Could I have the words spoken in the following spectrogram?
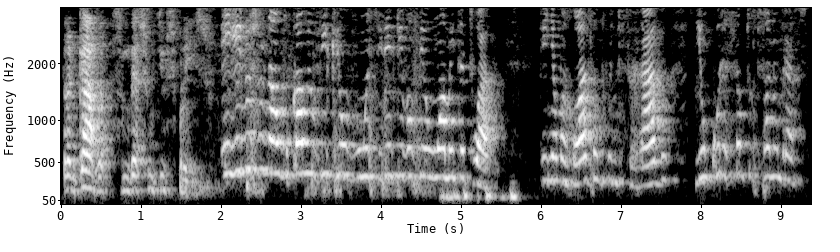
Trancava-te se me desses motivos para isso. E, e, no jornal local eu vi que houve um acidente que envolveu um homem tatuado. Tinha uma rosa, um punho cerrado e um coração tudo só num braço.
